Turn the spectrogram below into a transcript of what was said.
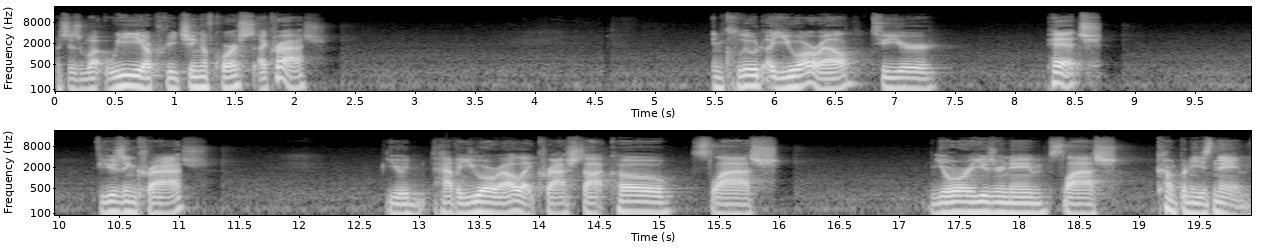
which is what we are preaching, of course, at Crash. Include a URL to your pitch. If you're using Crash, you would have a URL like crash.co slash your username slash company's name.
